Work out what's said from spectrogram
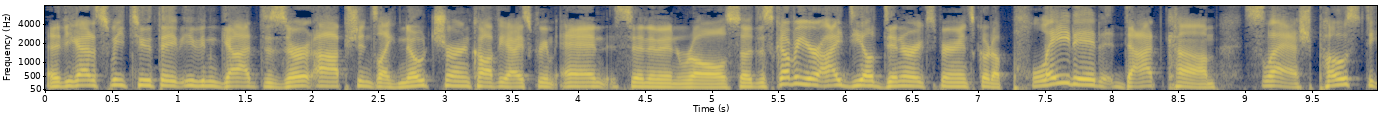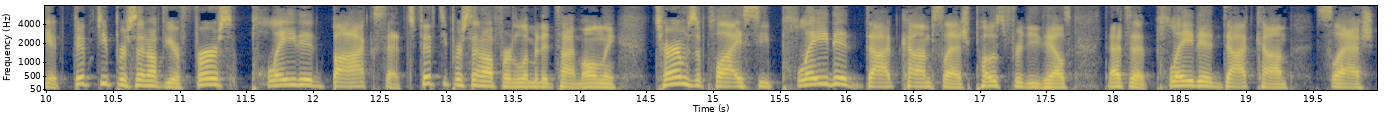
And if you got a sweet tooth, they've even got dessert options like no churn coffee ice cream and cinnamon rolls. So discover your ideal dinner experience. Go to plated.com slash post to get 50% off your first plated box. That's 50% off for a limited time only. Terms apply. See plated.com slash post for details. That's at plated.com slash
